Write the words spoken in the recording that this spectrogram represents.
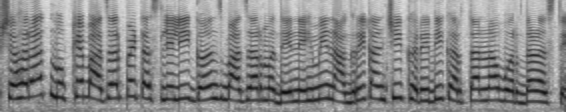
शहरात मुख्य बाजारपेठ असलेली गंज बाजारमध्ये नेहमी नागरिकांची खरेदी करताना वर्दळ असते.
